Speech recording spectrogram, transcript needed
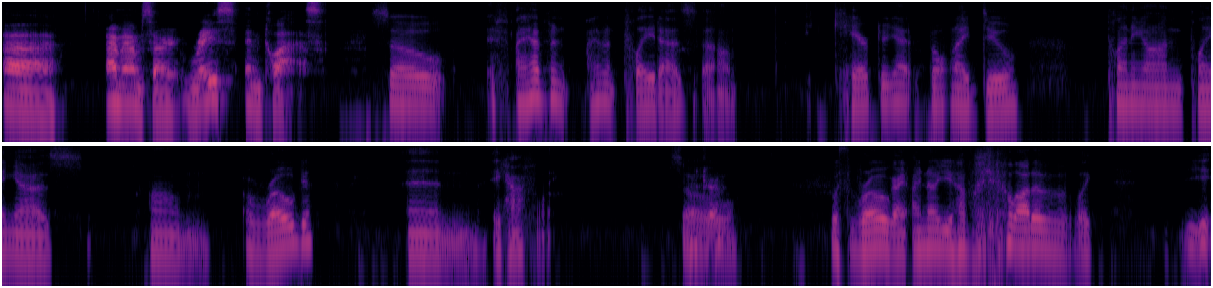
Uh, I mean, I'm sorry, race and class. So, if I haven't, I haven't played as um, a character yet, but when I do, planning on playing as um, a rogue and a halfling. So, okay. with rogue, I, I know you have like a lot of like you,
